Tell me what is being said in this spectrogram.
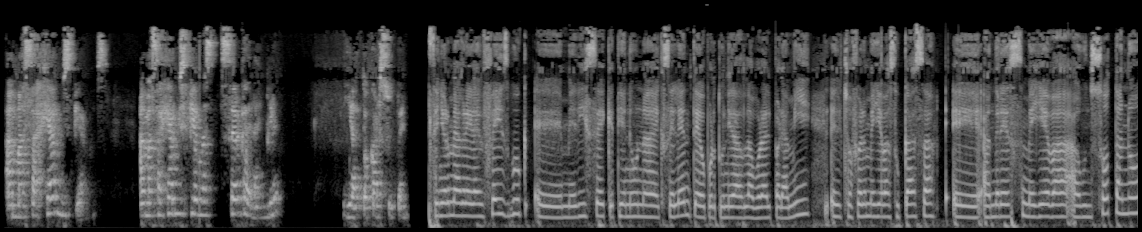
a masajear mis piernas, a masajear mis piernas cerca de la ingle y a tocar su pene. El señor me agrega en Facebook, eh, me dice que tiene una excelente oportunidad laboral para mí. El chofer me lleva a su casa, eh, Andrés me lleva a un sótano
